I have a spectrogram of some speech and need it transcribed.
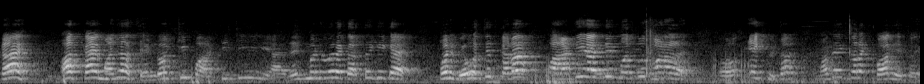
काय? आज काय माझ्या सेंडॉनची पार्टीची अरेंजमेंट वगैरे करते की काय? पण व्यवस्थित करा पार्टी अगदी मजबूत होणार आहे. एक मिनिट हा. माझा एक जरा कॉल येतोय.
